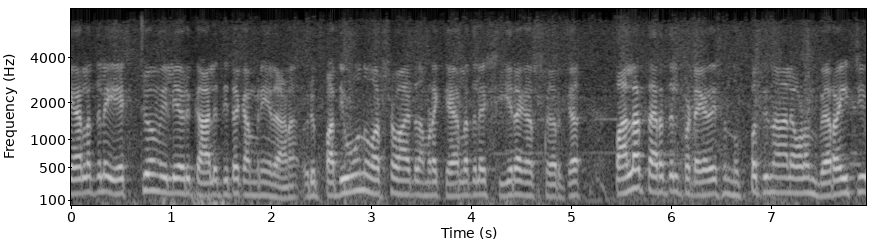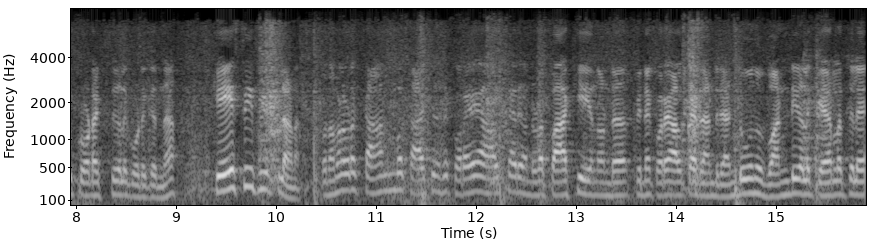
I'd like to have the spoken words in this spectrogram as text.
കേരളത്തിലെ ഏറ്റവും വലിയ ഒരു കാലിത്തീറ്റ കമ്പനിയിലാണ് ഒരു പതിമൂന്ന് വർഷമായിട്ട് നമ്മുടെ കേരളത്തിലെ ക്ഷീര കർഷകർക്ക് പല തരത്തിൽപ്പെട്ട ഏകദേശം മുപ്പത്തിനാലോളം വെറൈറ്റി പ്രോഡക്ട്സുകൾ കൊടുക്കുന്ന കെ സി ഫീഡ്സിലാണ് അപ്പോൾ നമ്മളിവിടെ കാണുമ്പോൾ കാഴ്ച വെച്ചാൽ കുറേ ആൾക്കാർ ഉണ്ട് ഇവിടെ പാക്ക് ചെയ്യുന്നുണ്ട്. പിന്നെ കുറേ ആൾക്കാർ രണ്ട് രണ്ട് മൂന്ന് വണ്ടികൾ കേരളത്തിലെ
